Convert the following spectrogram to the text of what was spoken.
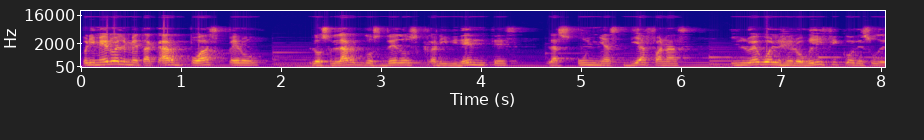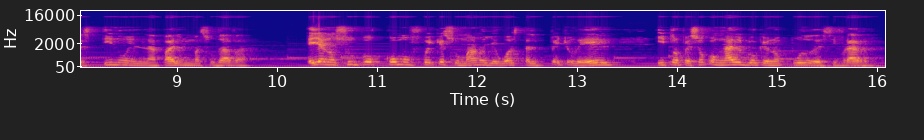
Primero el metacarpo áspero, los largos dedos clarividentes, las uñas diáfanas y luego el jeroglífico de su destino en la palma sudada. Ella no supo cómo fue que su mano llegó hasta el pecho de él y tropezó con algo que no pudo descifrar.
